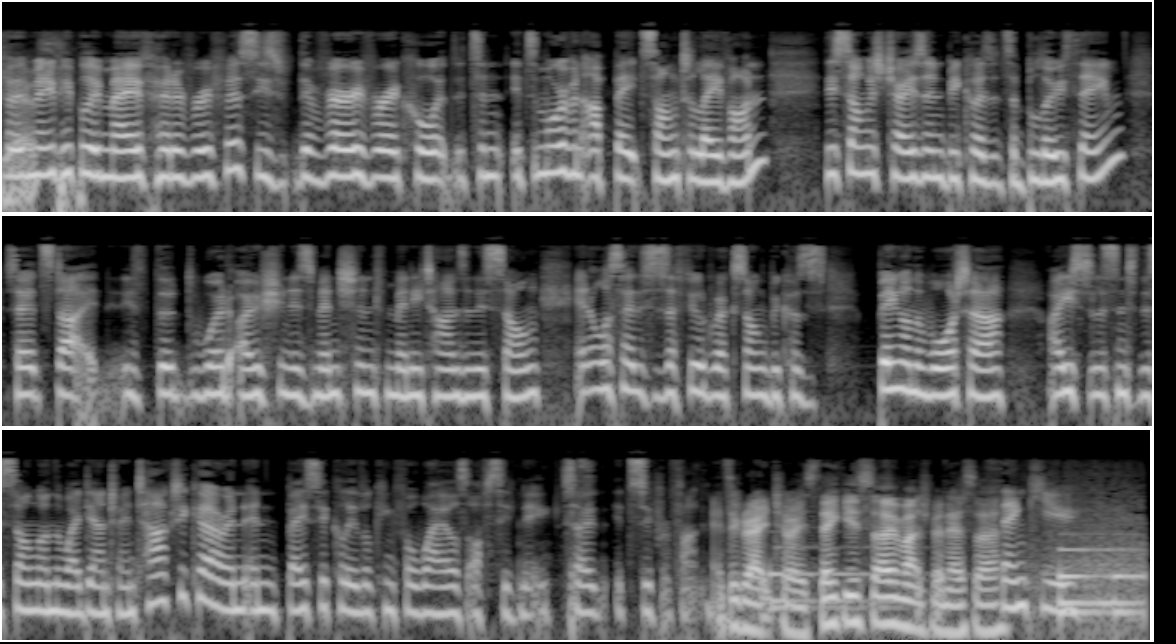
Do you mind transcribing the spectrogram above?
For Yes. many people who may have heard of Rufus, he's they're very very cool. It's an it's more of an upbeat song to leave on. This song was chosen because it's a blue theme, so it start is the, the word ocean is mentioned many times in this song, and also this is a fieldwork song because. Being on the water, I used to listen to this song on the way down to Antarctica and, and basically looking for whales off Sydney. So it's super fun. It's a great choice. Thank you so much, Vanessa. Thank you.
